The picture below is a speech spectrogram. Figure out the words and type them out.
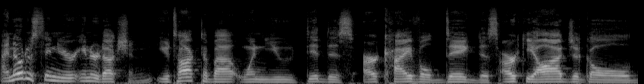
I noticed in your introduction, you talked about when you did this archival dig, this archaeological,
